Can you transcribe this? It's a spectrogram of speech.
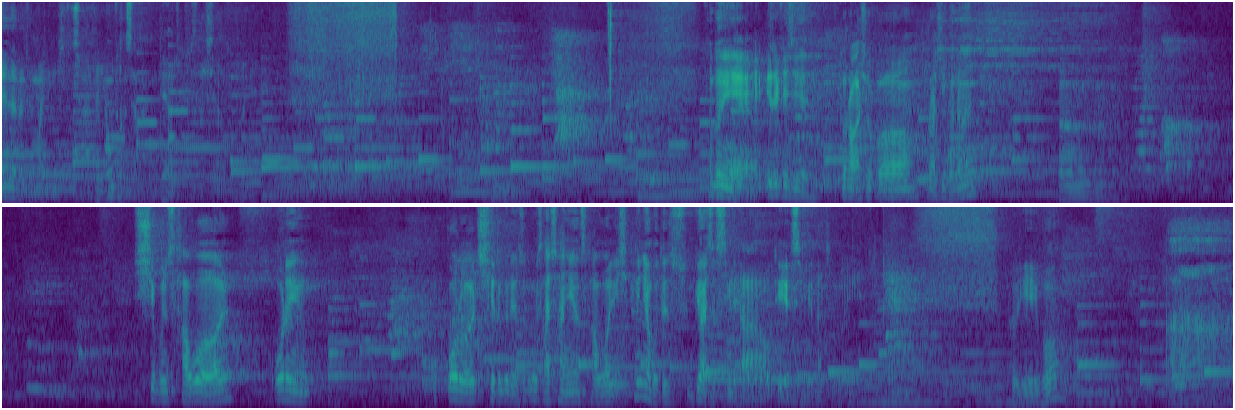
얘들은 정말 사실 용서가 잘 안 돼요, 저도 사실 성도님. 성도님 이렇게 이제 돌아가셨고 돌아가시고는 어, 10은 4월 올해 옥고를 치르게 돼서 44년 4월 20평년 그때서 순교하셨습니다. 어디에 있습니다, 성도님. 그리고 아,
